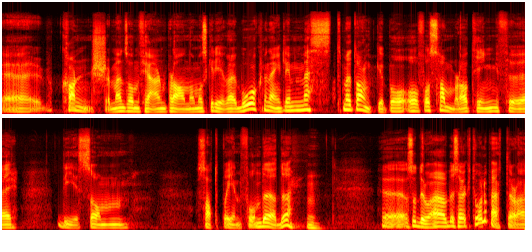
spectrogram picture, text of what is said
Eh, kanskje med en sånn fjern plan om å skrive ei bok, men egentlig mest med tanke på å få samla ting før de som satt på infoen, døde. Mm. Eh, så dro jeg og besøkte Ole Petter da,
